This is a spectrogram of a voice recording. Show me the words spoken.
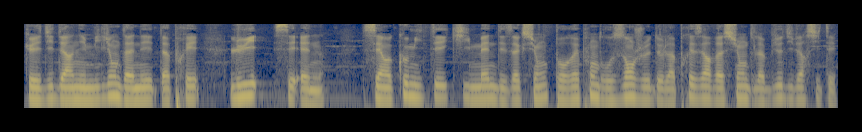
que les 10 derniers millions d'années d'après l'UICN. C'est un comité qui mène des actions pour répondre aux enjeux de la préservation de la biodiversité.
